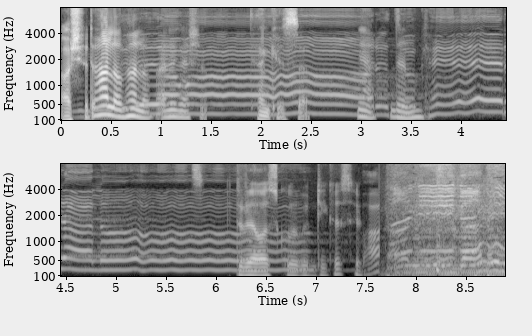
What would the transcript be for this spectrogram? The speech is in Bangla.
আসেন ভালো ভালো আরে আসেন থ্যাংক ইউ স্যার then. রেওয়াজ করবেন ঠিক আছে? গানে গানে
